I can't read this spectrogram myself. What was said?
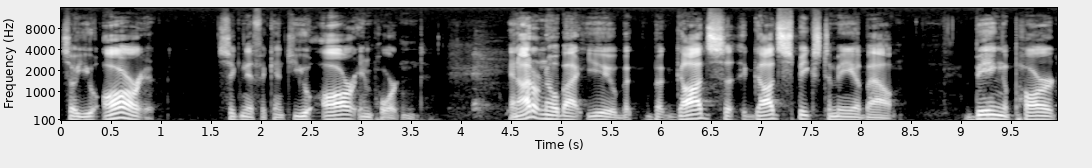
So you are significant. You are important. And I don't know about you, but, but God, God speaks to me about being a part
